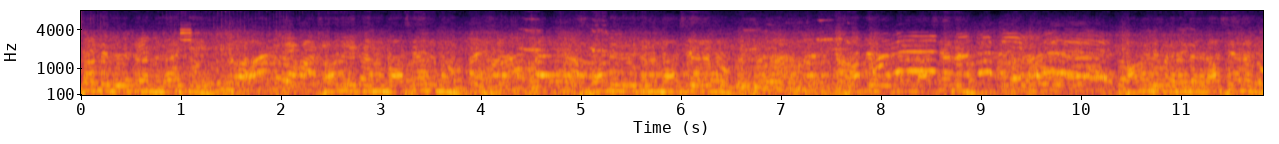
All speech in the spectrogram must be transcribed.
స్వామి వివేకానంద గారికి స్వామి వివేకానంద ఆశయాలను స్వామి వివేకానంద ఆశయాలను ఆశయాలను.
